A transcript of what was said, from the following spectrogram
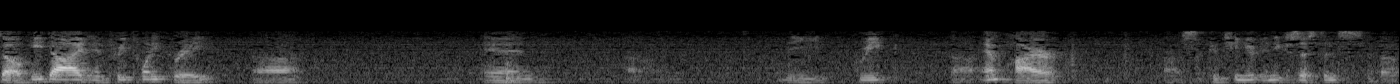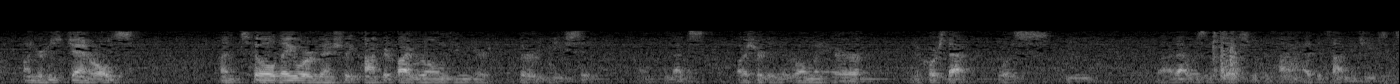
So he died in 323, uh, and uh, the Greek uh, Empire uh, continued in existence uh, under his generals until they were eventually conquered by Rome in the year 30 BC, and that's ushered in the Roman era. And of course, that was the uh, that was in place at the time at the time of Jesus.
